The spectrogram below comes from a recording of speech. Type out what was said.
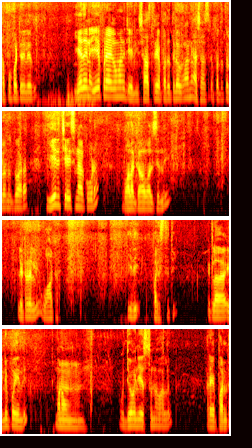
తప్పు పట్టేది లేదు. ఏదైనా ఏ ప్రయోగమైనా చేయని శాస్త్రీయ పద్ధతిలో కానీ అశాస్త్రీయ పద్ధతిలో ద్వారా ఏది చేసినా కూడా వాళ్ళకి కావాల్సింది లిటరల్లీ వాటర్. ఇది పరిస్థితి. ఇట్లా ఎండిపోయింది. మనం ఉద్యోగం చేస్తున్న వాళ్ళు అరే పంట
